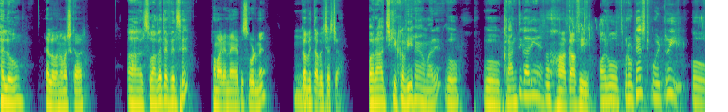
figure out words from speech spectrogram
हेलो। हेलो नमस्कार। और स्वागत है फिर से। हमारे नए एपिसोड में हम्म, कविता पे चर्चा। और आज के कवि हैं हमारे वो वो क्रांतिकारी हैं। हाँ काफ़ी। और वो प्रोटेस्ट पोइट्री को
